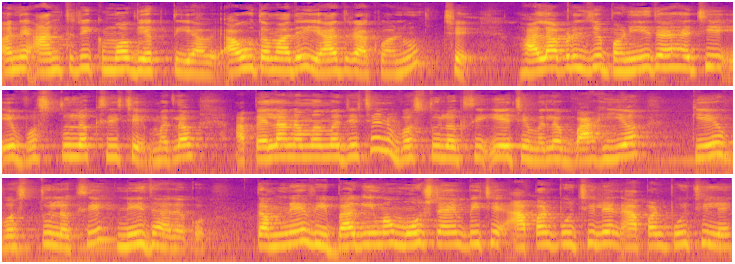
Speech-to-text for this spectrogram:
અને આંતરિકમાં વ્યક્તિ આવે. આવું તમારે યાદ રાખવાનું છે. હાલ આપણે જે ભણી રહ્યા છીએ એ વસ્તુલક્ષી છે. મતલબ આ પહેલા નંબરમાં જે છે ને વસ્તુલક્ષી એ છે. મતલબ બાહ્ય કે વસ્તુલક્ષી નિર્ધારકો. તમને વિભાગીમાં મોસ્ટ આઈમપી છે, આ પણ પૂછી લે ને આ પણ પૂછી લે.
